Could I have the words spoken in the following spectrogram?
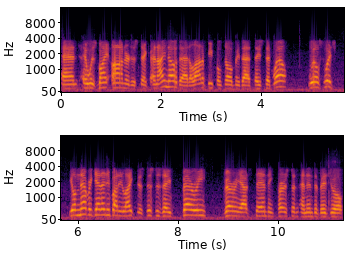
And it was my honor to stick. And I know that. A lot of people told me that. They said, well, we'll switch. You'll never get anybody like this. This is a very very outstanding person and individual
